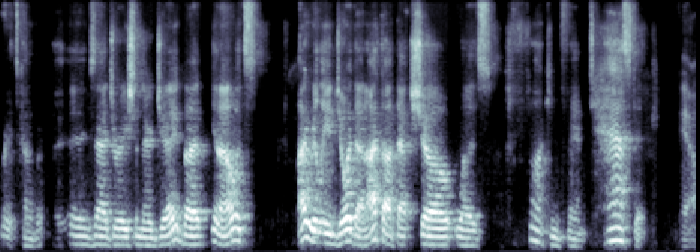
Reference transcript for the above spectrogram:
great's kind of an exaggeration there, Jay, but you know, it's I really enjoyed that. I thought that show was fucking fantastic. Yeah.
